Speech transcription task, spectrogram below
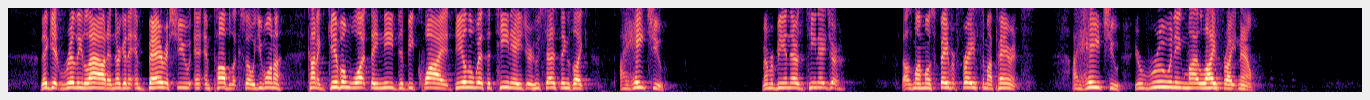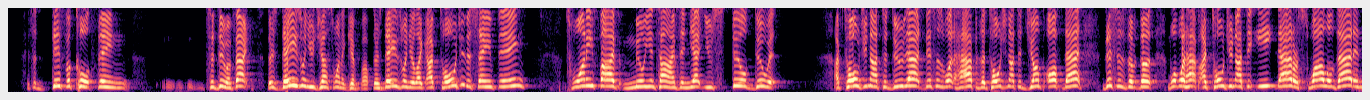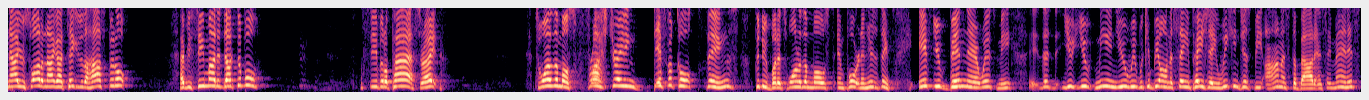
they get really loud and they're going to embarrass you in, in public. So you want to kind of give them what they need to be quiet. Dealing with a teenager who says things like, I hate you. Remember being there as a teenager? That was my most favorite phrase to my parents. I hate you. You're ruining my life right now. It's a difficult thing to do. In fact, there's days when you just want to give up. There's days when you're like, I've told you the same thing 25 million times, and yet you still do it. I've told you not to do that. This is what happens. I told you not to jump off that. This is the, the what, what happened. I told you not to eat that or swallow that, and now you're swallowed, and I got to take you to the hospital. Have you seen my deductible? Let's see if it'll pass, right? It's one of the most frustrating, difficult things to do, but it's one of the most important. And here's the thing if you've been there with me, that you, you, me and you, we, we can be on the same page today. We can just be honest about it and say, man, it's,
